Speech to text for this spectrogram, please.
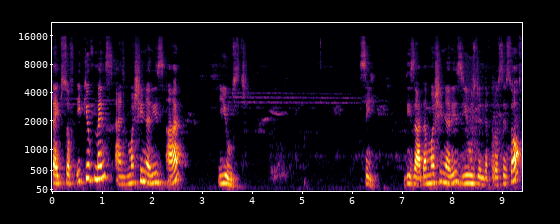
types of equipments and machineries are used. See, these are the machineries used in the process of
